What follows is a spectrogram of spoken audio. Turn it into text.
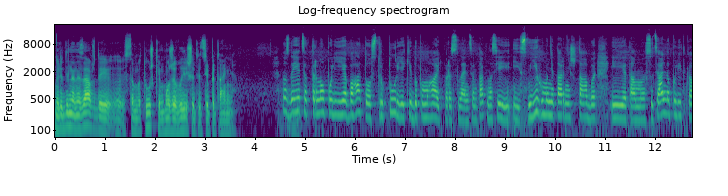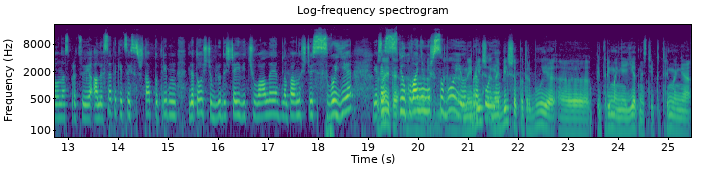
ну, людина не завжди е, самотужки може вирішити ці питання. Ну, здається, в Тернополі є багато структур, які допомагають переселенцям. Так, у нас є і свої гуманітарні штаби, і там соціальна політика у нас працює. Але все-таки цей штаб потрібен для того, щоб люди ще й відчували, напевно, щось своє, якесь Знаєте, спілкування е, між собою е, найбільше, бракує. Найбільше потребує е, підтримання єдності, підтримання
